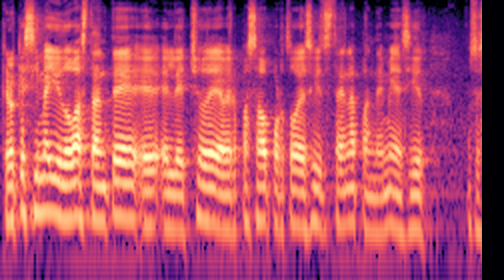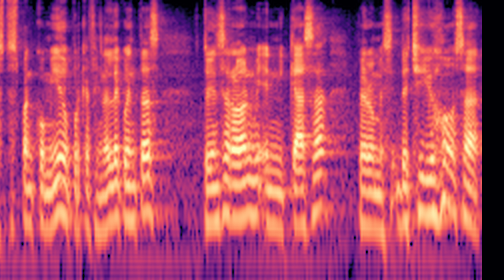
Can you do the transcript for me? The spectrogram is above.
creo que sí me ayudó bastante eh, el, hecho de haber pasado por todo eso y estar en la pandemia y decir, pues esto es pan comido, porque al final de cuentas estoy encerrado en mi, en mi casa, pero me- de hecho yo, o sea,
